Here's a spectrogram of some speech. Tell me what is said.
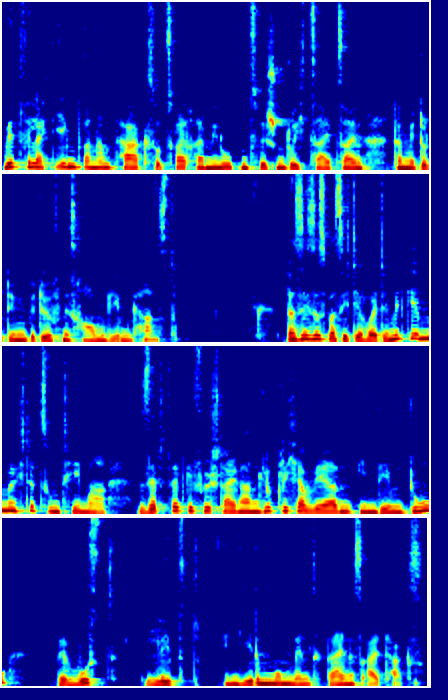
wird vielleicht irgendwann am Tag so zwei, drei Minuten zwischendurch Zeit sein, damit du dem Bedürfnis Raum geben kannst. Das ist es, was ich dir heute mitgeben möchte zum Thema Selbstwertgefühl steigern, glücklicher werden, indem du bewusst lebst in jedem Moment deines Alltags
